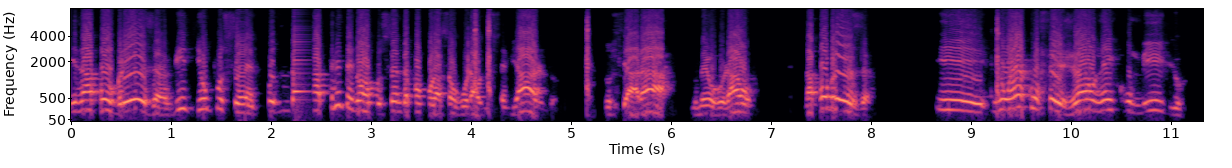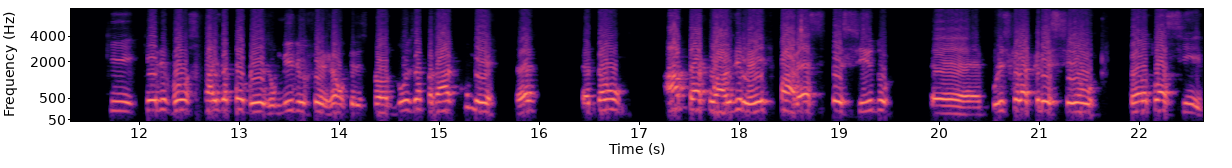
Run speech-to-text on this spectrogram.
e na pobreza, 21%. Dá 39% da população rural do semiárido, do Ceará, do meio rural, na pobreza. E não é com feijão nem com milho que, que eles vão sair da pobreza. O milho e o feijão que eles produzem é para comer. Né? Então, a pecuária de leite parece ter sido, é, por isso que ela cresceu tanto assim.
